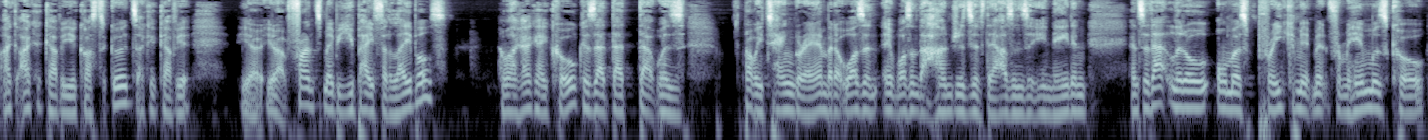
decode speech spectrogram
I, I could cover your cost of goods. I could cover your, your, your upfronts. Maybe you pay for the labels. I'm like, okay, cool. Cause that, that, that was probably 10 grand, but it wasn't, it wasn't the hundreds of thousands that you need. And, and so that little almost pre-commitment from him was cool.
